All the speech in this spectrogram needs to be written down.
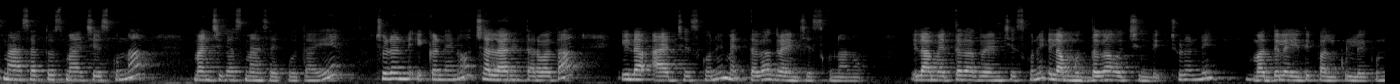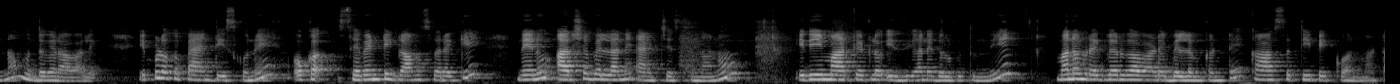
స్మాషర్తో స్మాష్ చేసుకున్న మంచిగా స్మాష్ అయిపోతాయి. చూడండి ఇక్కడ నేను చల్లారిన తర్వాత ఇలా యాడ్ చేసుకొని మెత్తగా గ్రైండ్ చేసుకున్నాను. ఇలా మెత్తగా గ్రైండ్ చేసుకొని ఇలా ముద్దగా వచ్చింది. చూడండి మధ్యలో ఏది పలుకులు లేకుండా ముద్దగా రావాలి. ఇప్పుడు ఒక ప్యాన్ తీసుకొని ఒక సెవెంటీ గ్రామ్స్ వరకు నేను అర్ష బెల్లాన్ని యాడ్ చేస్తున్నాను. ఇది మార్కెట్లో ఈజీగానే దొరుకుతుంది. మనం రెగ్యులర్గా వాడే బెల్లం కంటే కాస్త తీపి ఎక్కువ అనమాట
